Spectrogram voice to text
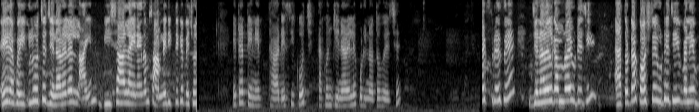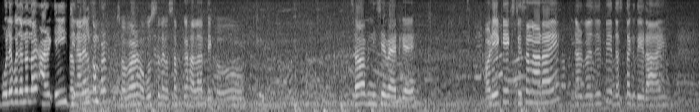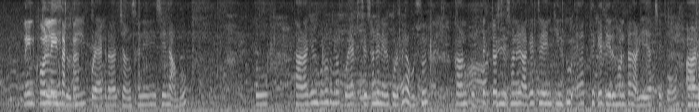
এই দেখো এইগুলো হচ্ছে জেনারেলের লাইন বিশাল লাইন একদম সামনের দিক থেকে পেছন এটা ট্রেনের থার্ড এসি কোচ এখন জেনারেলে পরিণত হয়েছে এক্সপ্রেসে জেনারেল কামরায় উঠেছি এতটা কষ্টে উঠেছি মানে বলে বোঝানো নয় আর এই জেনারেল কম্পার্টমেন্ট সবার অবস্থা দেখো সবকে হালাত দেখো सब नीचे बैठ गए और एक एक स्टेशन आ रहा है दरवाजे पे दस्तक दे रहा है लेकिन खोल नहीं सकता যদি প্রয়াগরাজ জাংশনে এসে নামো তো তার আগে আমি বলবো তোমরা প্রয়াগ স্টেশনে নেমে পড়বে অবশ্যই কারণ প্রত্যেকটা স্টেশনের আগে ট্রেন কিন্তু এক থেকে দেড় ঘন্টা দাঁড়িয়ে যাচ্ছে আর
